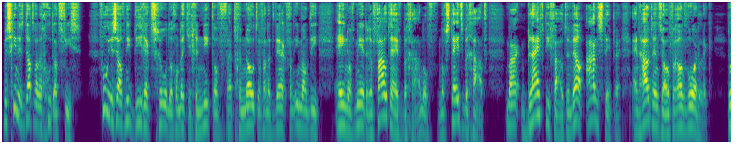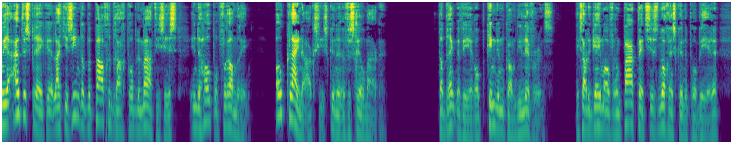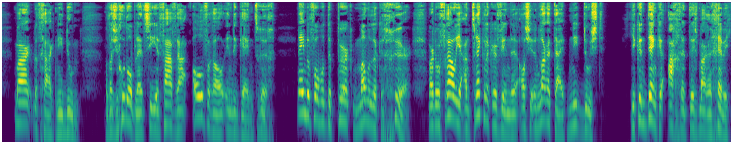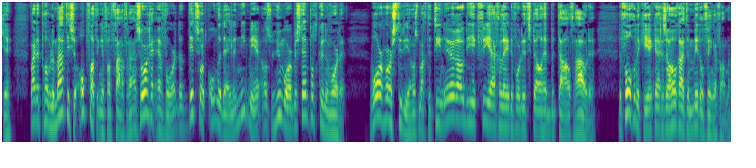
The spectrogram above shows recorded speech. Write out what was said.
Misschien is dat wel een goed advies. Voel jezelf niet direct schuldig omdat je geniet of hebt genoten van het werk van iemand die één of meerdere fouten heeft begaan of nog steeds begaat. Maar blijf die fouten wel aanstippen en houd hen zo verantwoordelijk. Door je uit te spreken laat je zien dat bepaald gedrag problematisch is in de hoop op verandering. Ook kleine acties kunnen een verschil maken. Dat brengt me weer op Kingdom Come Deliverance. Ik zou de game over een paar patches nog eens kunnen proberen, maar dat ga ik niet doen. Want als je goed oplet, zie je Favra overal in de game terug. Neem bijvoorbeeld de perk mannelijke geur, waardoor vrouwen je aantrekkelijker vinden als je een lange tijd niet doucht. Je kunt denken, ach, het is maar een gebbetje. Maar de problematische opvattingen van Favra zorgen ervoor dat dit soort onderdelen niet meer als humor bestempeld kunnen worden. Warhorse Studios mag de 10 euro die ik vier jaar geleden voor dit spel heb betaald houden. De volgende keer krijgen ze hooguit een middelvinger van me.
